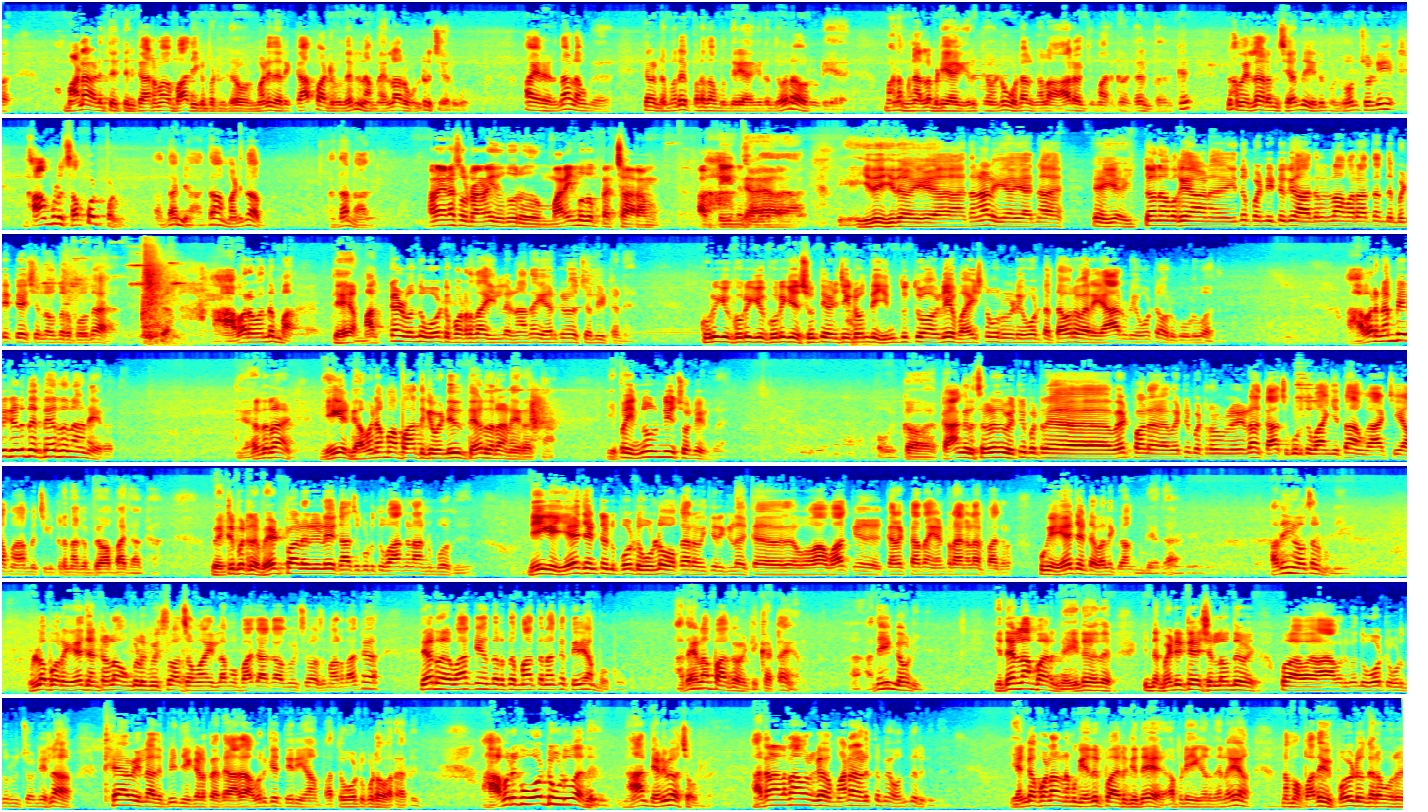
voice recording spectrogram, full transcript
மன அழுத்தத்தின் காரணமாக பாதிக்கப்பட்டிருக்கிற ஒரு மனிதரை காப்பாற்றுவதில் நம்ம எல்லாரும் ஒன்று சேருவோம். ஆயிரம் இருந்தால் நமக்கு இரண்டு முறை பிரதம மந்திரியாக இருந்தவர் அவருடைய மனம் நல்லபடியாக இருக்க வேண்டும் உடல் நல்லா ஆரோக்கியமாக இருக்க வேண்டும் என்பதற்கு நாம் எல்லாரும் சேர்ந்து இது பண்ணுவோம்னு சொல்லி நாமளும் சப்போர்ட் பண்ணுவோம். அதான் ஞா- அதான் மனிதாபம் அதான் நாகரிகம். ஆனால் என்ன சொல்கிறாங்கன்னா இது வந்து ஒரு மறைமுக பிரச்சாரம் அப்படின்னு இது இதை அதனால் என்ன இத்தனை வகையான இது பண்ணிட்டு அதெல்லாம் வராத அந்த மெடிடேஷனில் வந்துட போதா? அவரை வந்து ம தே மக்கள் வந்து ஓட்டு போடுறதா இல்லை நான் தான் ஏற்கனவே சொல்லிட்டேன்னு குறுகி குறுகி குறுகி சுற்றி அடிச்சுக்கிட்டு வந்து இந்துத்துவாவிலேயே வைஷ்ணவர்களுடைய ஓட்டை தவிர வேறு யாருடைய ஓட்டை அவருக்கு விடுவாது அவர் நம்பி இருக்கிறது தேர்தல் ஆணையர். தேர்தல் நீங்கள் கவனமாக பார்த்துக்க வேண்டியது தேர்தல் ஆணையரை தான். இப்போ இன்னொன்றையும் சொல்லிடுறேன். காங்கிரஸ்லேருந்து வெற்றி பெற்ற வேட்பாளர் வெற்றி பெற்றவர்களிடம் காசு கொடுத்து வாங்கி தான் அவங்க ஆட்சியை அமைச்சிக்கிட்டு இருந்தாங்க பா- பாஜக. வெற்றி பெற்ற வேட்பாளர்களே காசு கொடுத்து வாங்கலான்னும் போது நீங்கள் ஏஜென்ட்டுன்னு போட்டு உள்ளே உட்கார வைக்கிறீங்களா க வா- வாக்கு கரெக்டாக தான் என்றாங்களான்னு பார்க்குறோம் உங்கள் ஏஜென்ட்டை வேலைக்கு வாங்க முடியாதா? அதையும் யோசனை பண்ணி உள்ளே போகிற ஏஜென்ட்டெல்லாம் உங்களுக்கு விசுவாசமாக இல்லாமல் பாஜகவுக்கு விசுவாசமாக இருந்தாக்கா தேர்தல் வாக்கு எந்திரத்தை மாற்றினாக்க தெரியாமல் போக போகுது. அதையெல்லாம் பார்க்க வேண்டிய கட்டாயம் இருக்குது அதையும் கவனிங்க. இதெல்லாம் பாருங்கள் இது இது இந்த மெடிடேஷனில் வந்து அவருக்கு வந்து ஓட்டு கொடுத்துருன்னு சொல்லிலாம் தேவையில்லாத பீதியை கிடப்பாது அது அவருக்கே தெரியும். பத்து ஓட்டு கூட வராது. அவருக்கு ஓட்டு விழுவாது நான் தெளிவாக சொல்கிறேன் அதனால தான் அவருக்கு மன அழுத்தமே வந்துருக்குது. எங்கே போனாலும் நமக்கு எதிர்ப்பாக இருக்குது அப்படிங்கிறதுலையும் நம்ம பதவி போயிடுங்கிற ஒரு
